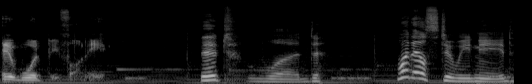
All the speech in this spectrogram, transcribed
It would be funny. It would. What else do we need?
